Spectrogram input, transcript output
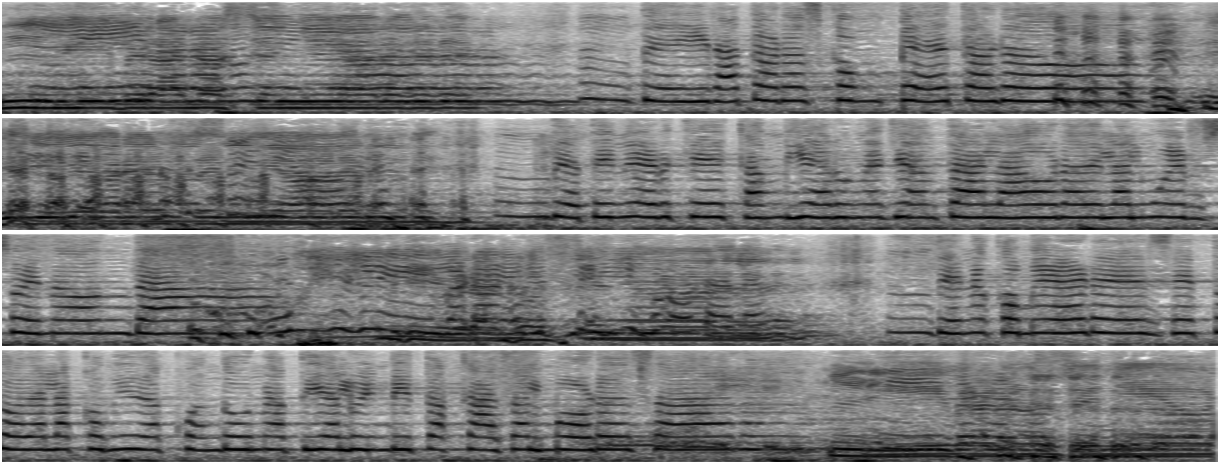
Líbranos, Señor. De ir a toros con pétaro. Tener que cambiar una llanta a la hora del almuerzo en onda. Líbranos, Señor. De no comerse toda la comida cuando una tía lo invita a casa a almorzar. Líbranos, Señor.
